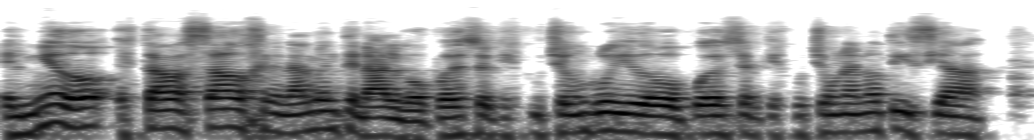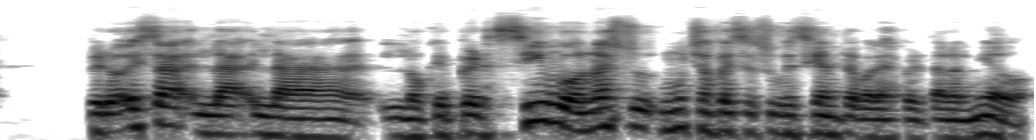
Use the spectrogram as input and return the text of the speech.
el miedo está basado generalmente en algo. Puede ser que escuche un ruido, puede ser que escuche una noticia, pero esa, lo que percibo no es muchas veces suficiente para despertar el miedo,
